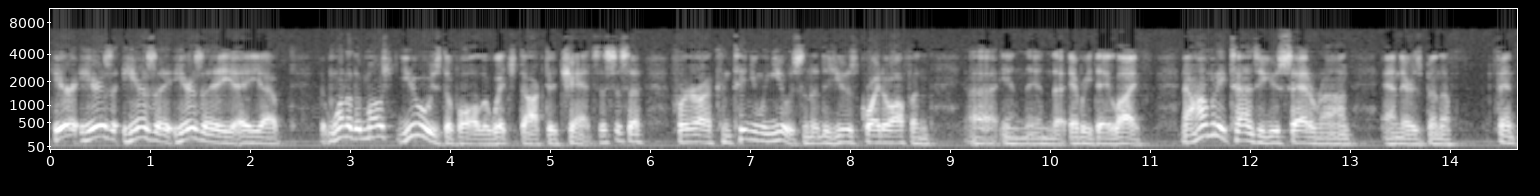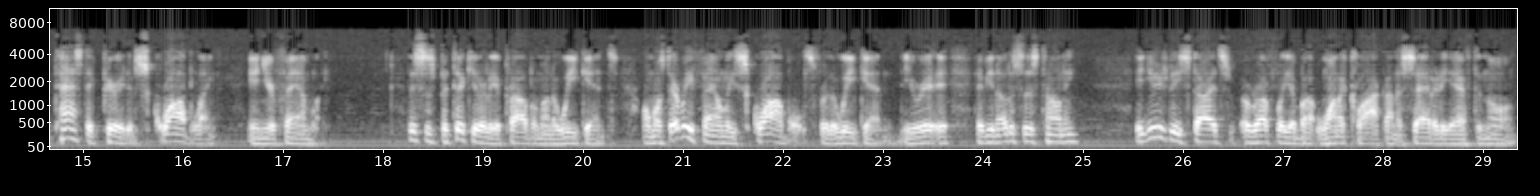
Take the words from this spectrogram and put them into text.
here here's here's a here's a, a uh, one of the most used of all the witch doctor chants. This is a for continuing use, and it is used quite often uh, in in everyday life. Now, how many times have you sat around and there's been a fantastic period of squabbling in your family. This is particularly a problem on the weekends. Almost every family squabbles for the weekend. You re- have you noticed this, Tony? It usually starts roughly about one o'clock on a Saturday afternoon,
